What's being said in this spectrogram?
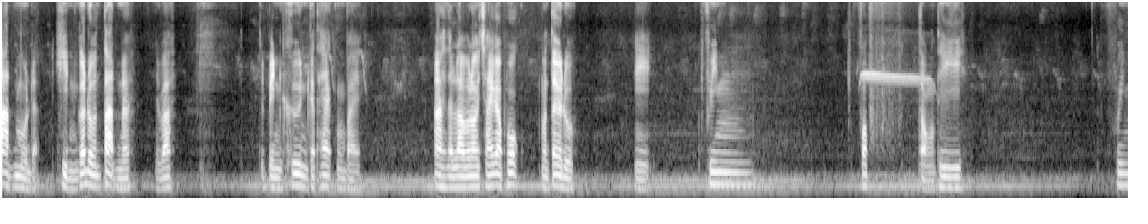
ตัดหมดอะหินก็โดนตัดนะเห็นปะจะเป็นคลื่นกระแทกลงไป อะแต่เราลองใช้กับพวกมอนเตอร์ดู นี่ ฟิงฟอบสองที ฟิง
